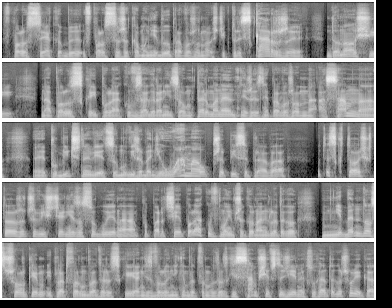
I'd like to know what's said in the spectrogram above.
w Polsce, jakoby w Polsce rzekomo nie było praworządności, który skarży, donosi na Polskę i Polaków za granicą permanentnie, że jest niepraworządna, a sam na e, publicznym wiecu mówi, że będzie łamał przepisy prawa, no to jest ktoś, kto rzeczywiście nie zasługuje na poparcie Polaków w moim przekonaniu. Dlatego nie będąc członkiem i Platformy Obywatelskiej, ani zwolennikiem Platformy Obywatelskiej, sam się wstydziłem, jak słuchałem tego człowieka.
